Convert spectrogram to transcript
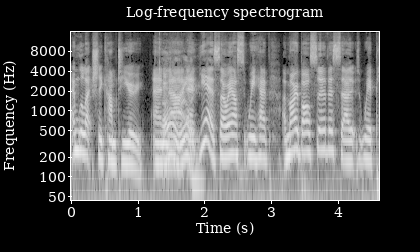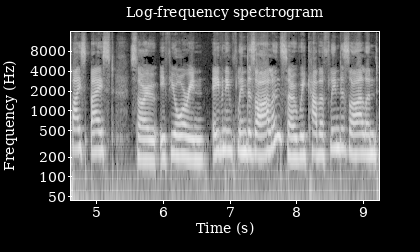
and we'll actually come to you. And, Oh, uh, really? and yeah, so our, we have a mobile service. Uh, we're place based, so if you're in even in Flinders Island, so we cover Flinders Island,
